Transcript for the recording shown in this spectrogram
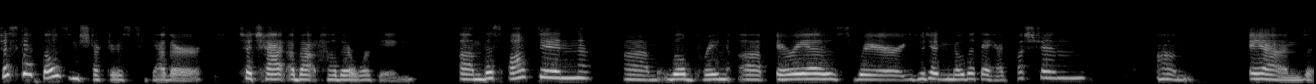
just get those instructors together to chat about how they're working. Um, this often um, will bring up areas where you didn't know that they had questions. Um, and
